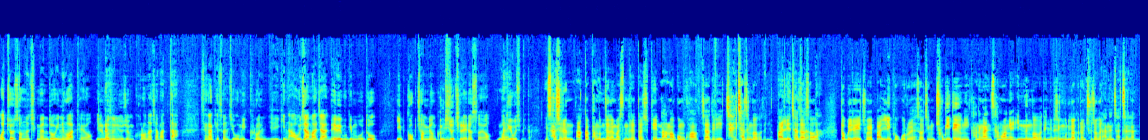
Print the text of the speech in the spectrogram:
어쩔 수 없는 측면도 있는 것 같아요. 일본은 요즘 코로나 잡았다 생각해서인지 오미크론 얘기 나오자마자 내외국인 모두 입국 전면 금지 조치를 내렸어요. 네. 어떻게 보십니까? 사실은 아까 방금 전에 말씀드렸다시피 남아공 과학자들이 잘 찾은 거거든요. 빨리 잘 찾아서. WHO에 빨리 보고를 해서 지금 초기 대응이 가능한 상황에 있는 거거든요. 네. 지금 우리가 그런 추적을 하는 자체가. 음,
